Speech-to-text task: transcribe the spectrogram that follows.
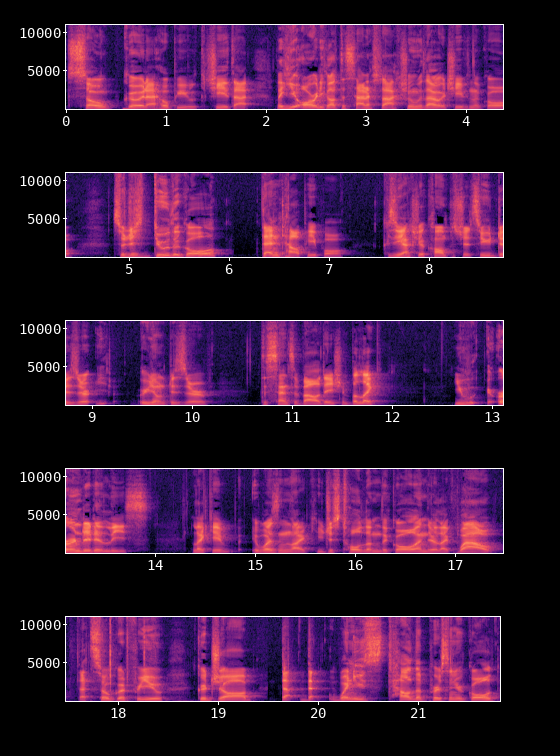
so good. I hope you achieve that." Like you already got the satisfaction without achieving the goal. So just do the goal, then tell people because you actually accomplished it. So you deserve, or you don't deserve, the sense of validation. But like you earned it at least. Like it, it wasn't like you just told them the goal and they're like, "Wow, that's so good for you. Good job." That, that when you tell the person your goal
